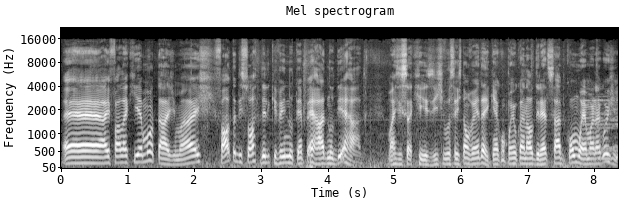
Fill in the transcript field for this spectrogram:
é, aí fala que é montagem, mas falta de sorte dele que vem no tempo errado, no dia errado. Mas isso aqui existe, vocês estão vendo aí. Quem acompanha o canal direto sabe como é Maragogi.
